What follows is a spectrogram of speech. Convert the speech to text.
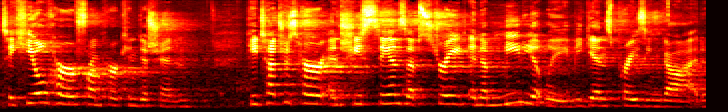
to heal her from her condition. He touches her, and she stands up straight and immediately begins praising God.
